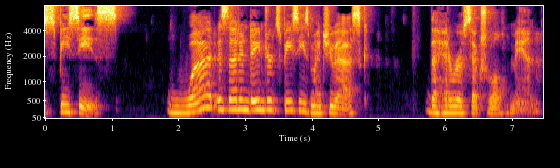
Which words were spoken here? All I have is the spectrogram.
species. What is that endangered species, might you ask? The heterosexual man,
